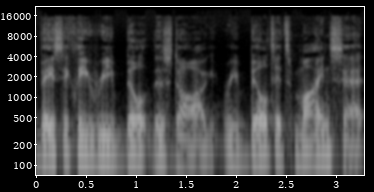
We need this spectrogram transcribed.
basically rebuilt this dog, rebuilt its mindset,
